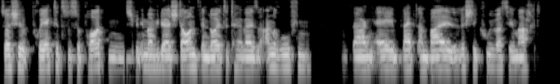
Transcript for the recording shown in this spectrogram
solche Projekte zu supporten. Ich bin immer wieder erstaunt, wenn Leute teilweise anrufen und sagen, ey, bleibt am Ball, richtig cool, was ihr macht.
